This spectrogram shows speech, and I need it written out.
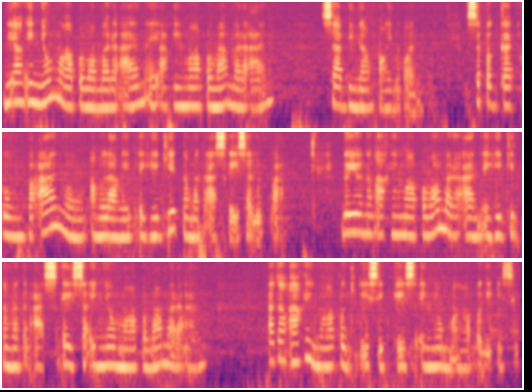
ni ang inyong mga pamamaraan ay aking mga pamamaraan, sabi ng Panginoon. Sapagkat kung paanong ang langit ay higit na mataas kaysa lupa, gayon ang aking mga pamamaraan ay higit na mataas kaysa inyong mga pamamaraan, at ang aking mga pag-iisip kaysa inyong mga pag-iisip.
